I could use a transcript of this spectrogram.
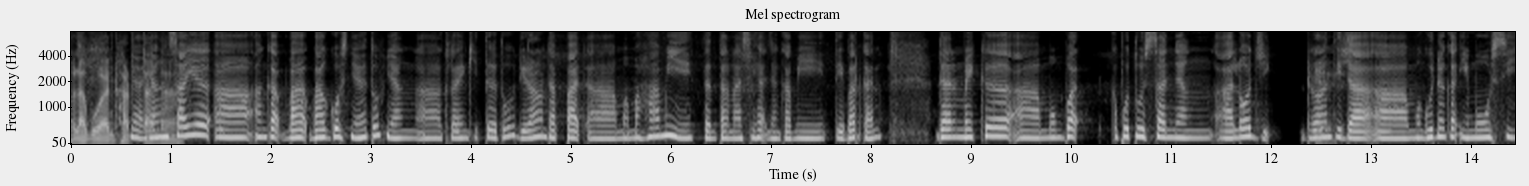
pelaburan Ya, hartanah. yang saya uh, anggap ba- bagusnya tu yang uh, klien kita tu dia orang dapat uh, memahami tentang nasihat yang kami tebarkan dan mereka uh, membuat keputusan yang uh, logik. Dia orang Yes. tidak uh, menggunakan emosi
